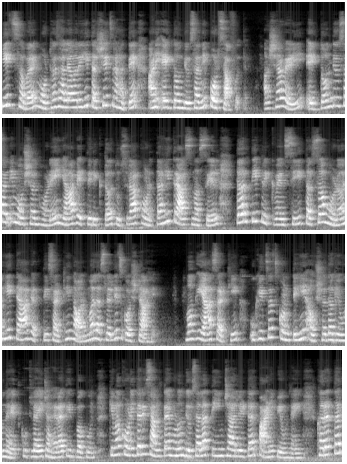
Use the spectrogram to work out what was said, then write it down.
हीच सवय मोठं झाल्यावरही तशीच राहते आणि एक दोन दिवसांनी पोट साफ होते. अशा वेळी एक दोन दिवसांनी मोशन होणे या व्यतिरिक्त दुसरा कोणताही त्रास नसेल तर ती फ्रिक्वेन्सी तसं होणं ही त्या व्यक्तीसाठी नॉर्मल असलेलीच गोष्ट आहे. मग यासाठी उगीच कोणतीही औषधं घेऊ नयेत कुठल्याही जाहिरातीत बघून किंवा कोणीतरी सांगतंय म्हणून दिवसाला तीन चार लिटर पाणी पिऊ नये. खरं तर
